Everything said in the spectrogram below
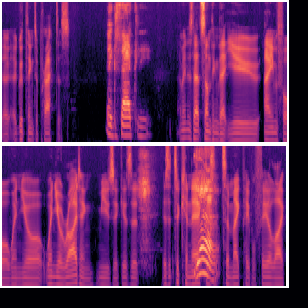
a, a good thing to practice. Exactly. I mean, is that something that you aim for when you're when you're writing music? Is it is it to connect? Is Yeah. it to make people feel like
